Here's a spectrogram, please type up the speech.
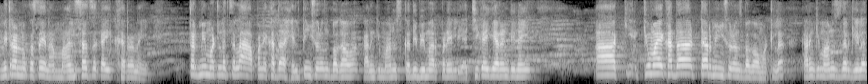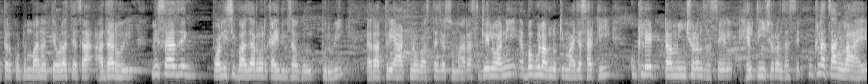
मित्रांनो कसं आहे ना माणसाचं काही खरं नाही. तर मी म्हटलं चला आपण एखादा हेल्थ इन्शुरन्स बघावा कारण की माणूस कधी बिमार पडेल याची काही गॅरंटी नाही. कि किंवा एखादा टर्म इन्शुरन्स बघावं म्हटलं कारण की माणूस जर गेलं तर कुटुंबानं तेवढाच त्याचा आधार होईल. मी सहज एक पॉलिसी बाजारवर काही दिवसापूर्वी रात्री आठ नऊ वाजताच्या सुमारास गेलो आणि बघू लागलो की माझ्यासाठी कुठले टर्म इन्शुरन्स असेल हेल्थ इन्शुरन्स असेल कुठला चांगला आहे.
